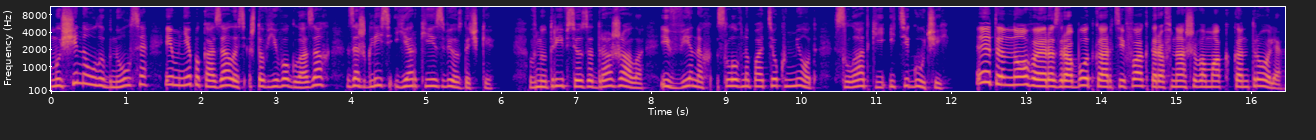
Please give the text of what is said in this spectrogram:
Мужчина улыбнулся, и мне показалось, что в его глазах зажглись яркие звездочки. Внутри все задрожало, и в венах словно потек мед, сладкий и тягучий. Это новая разработка артефакторов нашего маг-контроля.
